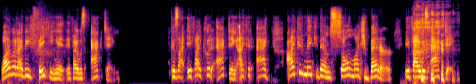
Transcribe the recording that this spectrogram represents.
why would I be faking it if I was acting? Because I, if I could acting, I could act. I could make them so much better if I was acting.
